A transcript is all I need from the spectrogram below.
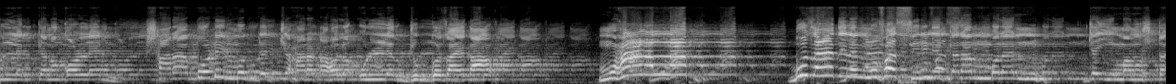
উল্লেখ কেন করলেন? সারা বডির মধ্যে চেহারাটা হলো উল্লেখযোগ্য জায়গা। মহান আল্লাহ বুঝায় দিলেন, মুফাসসিরিনে কারাম বলেন, যেই মানুষটা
